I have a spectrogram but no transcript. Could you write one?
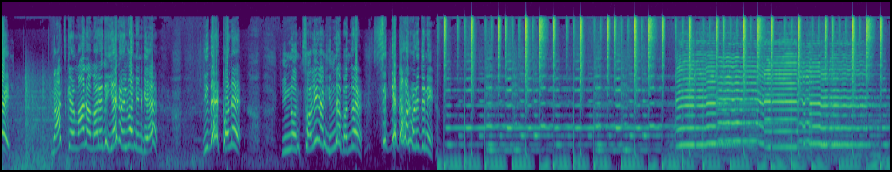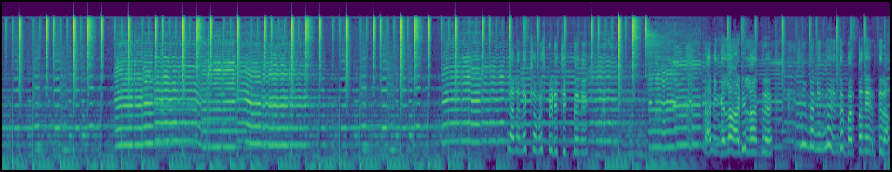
ಏಯ್ ನಾಚಿಕೆ ಮಾನ ಮರ್ಯಾದೆ ಏನು ಇಲ್ವಾ ನಿನ್ಗೆ ಇದೇ ಕೊನೆ ಇನ್ನೊಂದ್ ಸಲ ನಾನು ಹಿಂದೆ ಬಂದ್ರೆ ಸಿಕ್ಕಿ ತಗೊಂಡು ಹೊಡಿತೀನಿ ನನ್ನನ್ನು ಕ್ಷಮಿಸ್ಬಿಡಿ ಚಿಕ್ಕದನಿ. ನಾನು ಹಿಂಗೆಲ್ಲ ಆಡಿಲ್ಲ ಅಂದರೆ ನೀವು ನನ್ನ ಹಿಂದೆ ಹಿಂದೆ ಬರ್ತಾನೆ ಇರ್ತೀರಾ?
